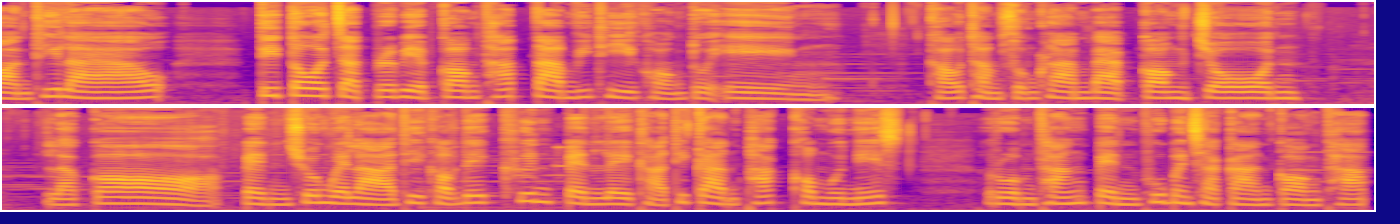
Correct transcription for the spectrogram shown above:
ตอนที่แล้ว ติโตจัดระเบียบกองทัพตามวิธีของตัวเอง เขาทำสงครามแบบกองโจร แล้วก็เป็นช่วงเวลาที่เขาได้ขึ้นเป็นเลขาธิการพรรคคอมมิวนิสต์ รวมทั้งเป็นผู้บัญชาการกองทัพ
